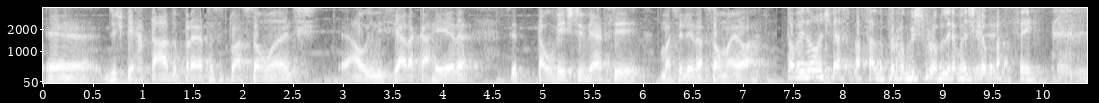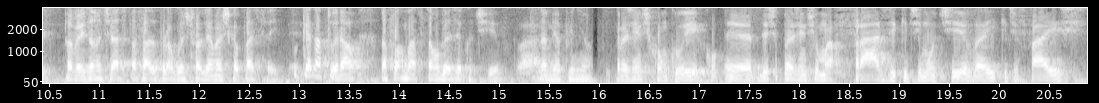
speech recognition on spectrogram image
é, despertado para essa situação antes, ao iniciar a carreira, você talvez tivesse uma aceleração maior? Talvez eu não tivesse passado por alguns problemas que eu passei. talvez eu não tivesse passado por alguns problemas que eu passei. O que é natural na formação do executivo, claro. na minha opinião. Para a gente concluir, é, deixa para a gente uma frase que te motiva e que te faz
